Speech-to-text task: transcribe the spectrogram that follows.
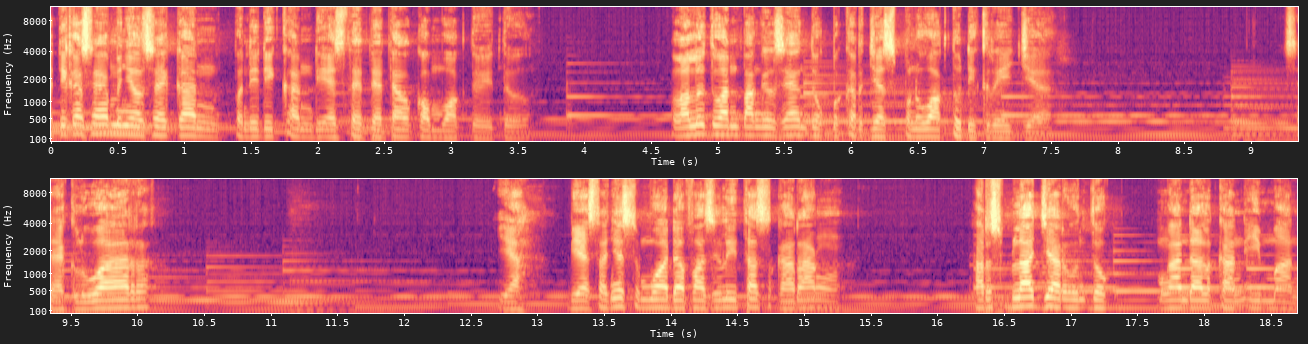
Ketika saya menyelesaikan pendidikan di STT Telkom waktu itu, lalu Tuhan panggil saya untuk bekerja sepenuh waktu di gereja. Saya keluar, ya biasanya semua ada fasilitas sekarang harus belajar untuk mengandalkan iman.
